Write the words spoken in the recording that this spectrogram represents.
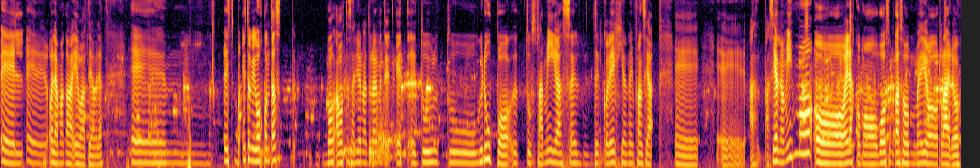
El, eh, hola Maca, Eva te habla. Eh, es- esto que vos contás, vos- a vos te salió naturalmente. eh, eh, tu, tu grupo, tus amigas eh, del colegio en la infancia, eh, ha- ¿hacían lo mismo o eras como vos un caso medio raro?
